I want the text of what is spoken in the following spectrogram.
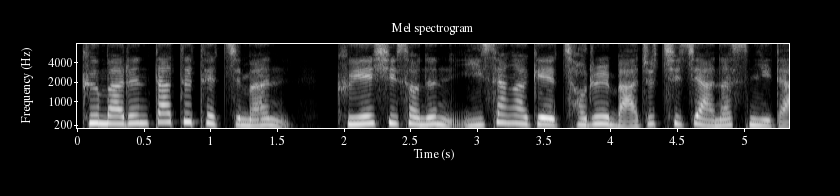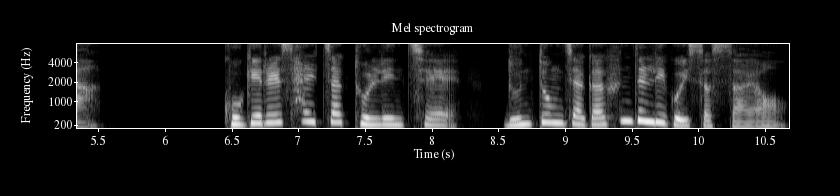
그 말은 따뜻했지만 그의 시선은 이상하게 저를 마주치지 않았습니다. 고개를 살짝 돌린 채 눈동자가 흔들리고 있었어요.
